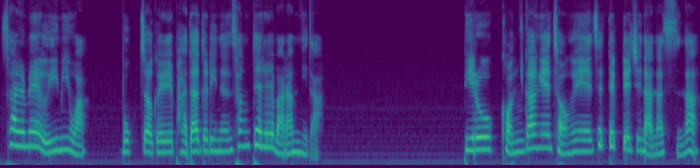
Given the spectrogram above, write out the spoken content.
삶의 의미와 목적을 받아들이는 상태를 말합니다. 비록 건강의 정의에 채택되진 않았으나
